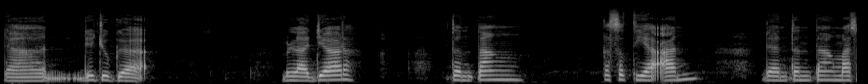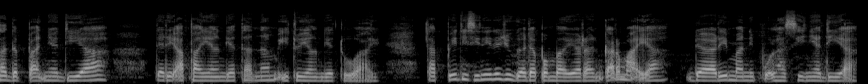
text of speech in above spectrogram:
Dan dia juga belajar tentang kesetiaan dan tentang masa depannya dia dari apa yang dia tanam itu yang dia tuai. Tapi di sini dia juga ada pembayaran karma ya dari manipulasinya dia.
